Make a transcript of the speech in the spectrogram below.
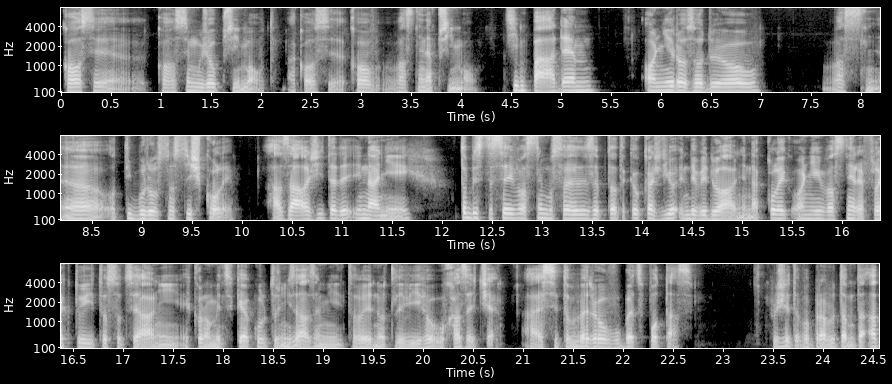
koho si, koho si můžou přijmout a koho, si, koho vlastně nepřijmou. Tím pádem oni rozhodují vlastně uh, o té budoucnosti školy a záleží tedy i na nich. To byste se vlastně museli zeptat jako každého individuálně, nakolik oni vlastně reflektují to sociální, ekonomické a kulturní zázemí toho jednotlivého uchazeče a jestli to vedou vůbec potaz protože to opravdu tam ta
